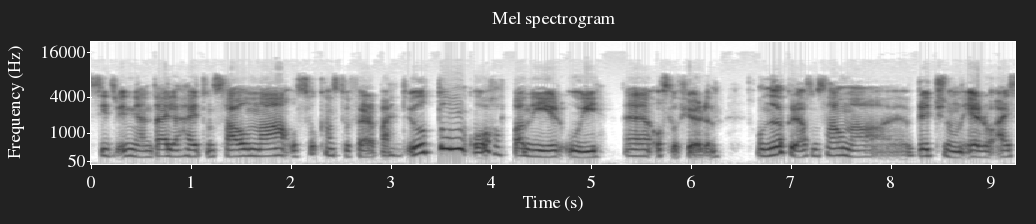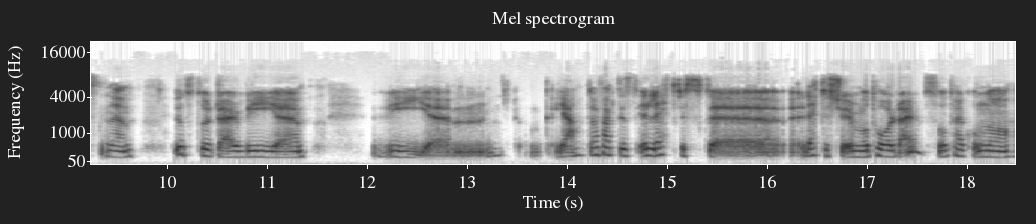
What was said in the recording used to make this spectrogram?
sitter inne i en deilig heit og sauna, og så kan du fære beint utom og hoppa ned i eh, Oslofjøren. Og nøkker som sauna bridgen er og eisene utstyrt der vi, vi um, ja, det er faktisk elektrisk, eh, elektrisk motor der, så det er kunne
